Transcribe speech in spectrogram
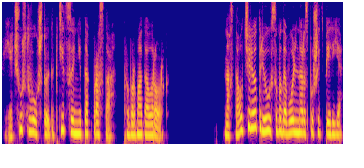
«Я чувствовал, что эта птица не так проста», — пробормотал Рорк. Настал черед Рю самодовольно распушить перья.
